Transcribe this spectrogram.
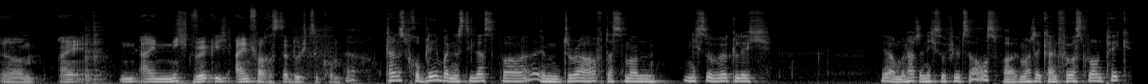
ähm, ein, ein, nicht wirklich einfaches da durchzukommen. Ja. Kleines Problem bei den Steelers war im Draft, dass man nicht so wirklich, ja, man hatte nicht so viel zur Auswahl. Man hatte keinen First-Round-Pick,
